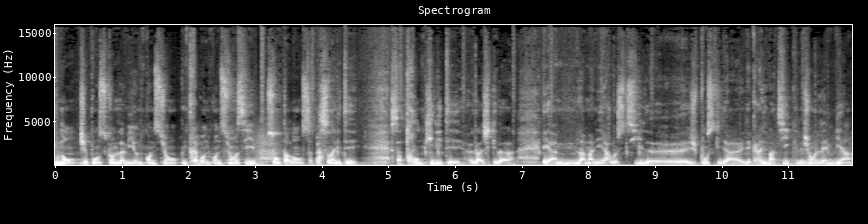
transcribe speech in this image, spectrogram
Non, je pense qu'on l'a mis en condition, une très bonne condition aussi. Son talent, sa personnalité, sa tranquillité, l'âge qu'il a, et la manière, le style. Euh, je pense qu'il est charismatique, les gens l'aiment bien.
